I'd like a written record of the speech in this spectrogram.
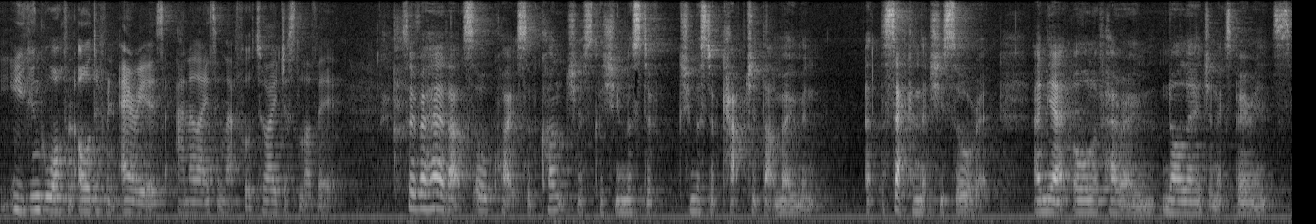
You can go off in all different areas analysing that photo. I just love it. So for her, that's all quite subconscious because she must have she must have captured that moment at the second that she saw it, and yet all of her own knowledge and experience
